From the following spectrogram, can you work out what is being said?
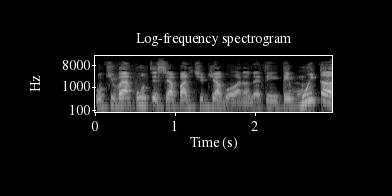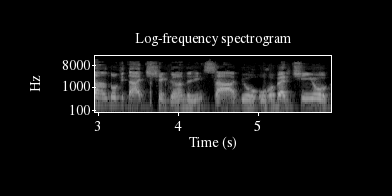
o que vai acontecer a partir de agora, né? Tem, tem muita novidade chegando, a gente sabe. O, o Robertinho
